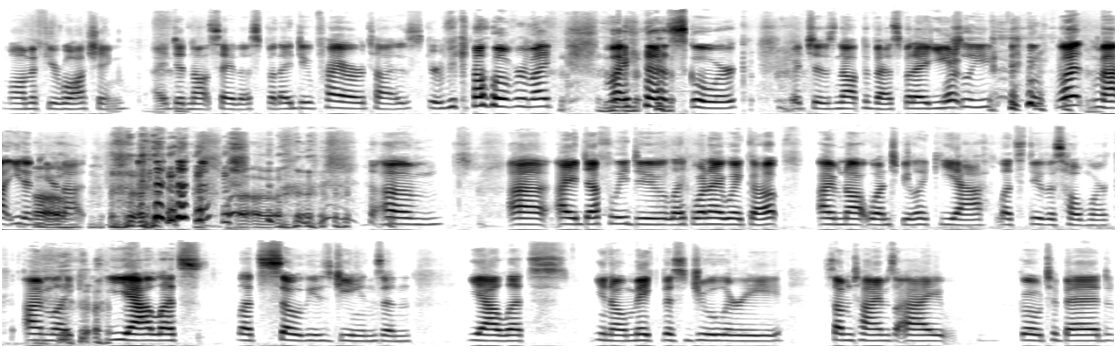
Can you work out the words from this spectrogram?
mom, if you're watching, I did not say this, but I do prioritize Groovy over my my uh, schoolwork, which is not the best. But I usually, what, Matt, you didn't hear Uh-oh. that. Uh-oh. Um, uh, I definitely do. Like when I wake up, I'm not one to be like, yeah, let's do this homework. I'm like, yeah, let's let's sew these jeans and yeah, let's you know make this jewelry. Sometimes I go to bed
